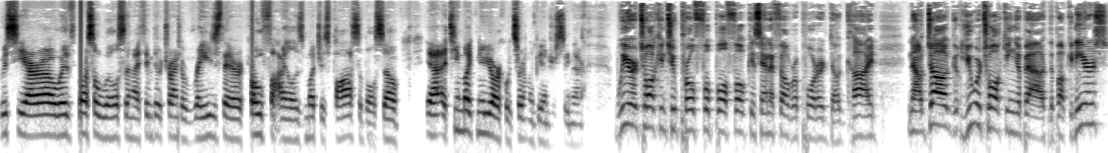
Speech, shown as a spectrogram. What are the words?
with Ciara, with Russell Wilson, I think they're trying to raise their profile as much as possible. So, yeah, a team like New York would certainly be interesting there. We are talking to Pro Football Focus NFL reporter Doug Kyed. Now, Doug, you were talking about the Buccaneers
